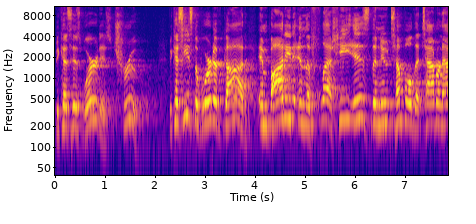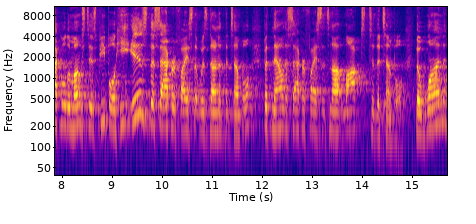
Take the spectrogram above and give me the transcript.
Because his word is true because he's the Word of God embodied in the flesh. He is the new temple that tabernacled amongst his people. He is the sacrifice that was done at the temple, but now the sacrifice that's not locked to the temple. The one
